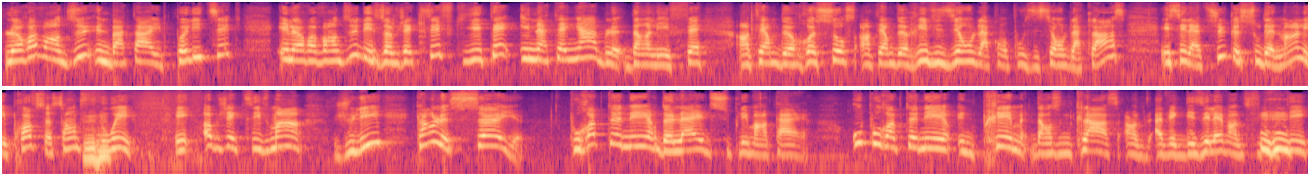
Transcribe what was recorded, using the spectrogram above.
leur a vendu une bataille politique et leur a vendu des objectifs qui étaient inatteignables dans les faits en termes de ressources, en termes de révision de la composition de la classe. Et c'est là-dessus que soudainement les profs se sentent mhm. floués. Et objectivement, Julie, quand le seuil pour obtenir de l'aide supplémentaire ou pour obtenir une prime dans une classe avec des élèves en difficulté, mhm.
